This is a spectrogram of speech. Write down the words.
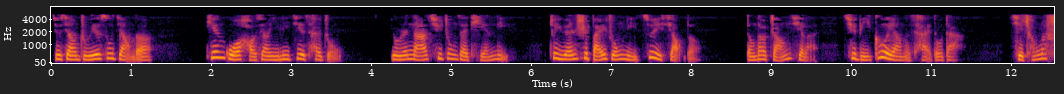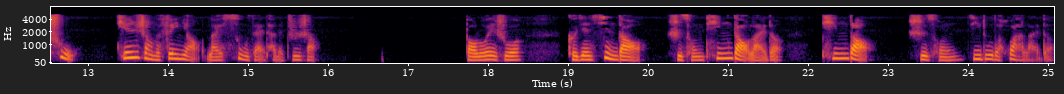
就像主耶稣讲的，天国好像一粒芥菜种，有人拿去种在田里，这原是百种里最小的，等到长起来，却比各样的菜都大，且成了树，天上的飞鸟来宿在它的枝上。保罗也说。可见信道是从听道来的，听道是从基督的话来的。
